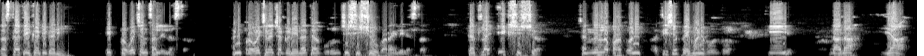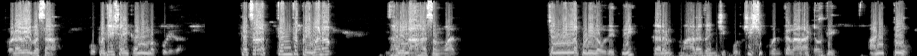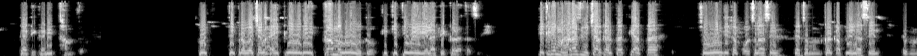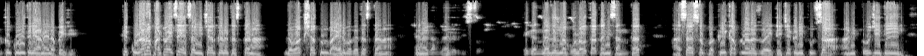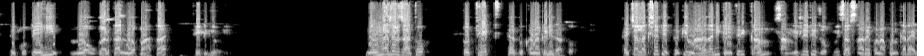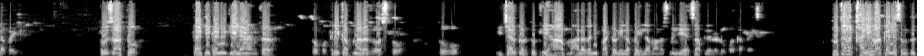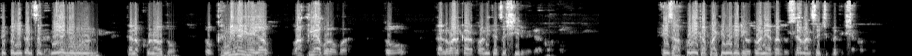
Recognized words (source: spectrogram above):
रस्त्यात एका ठिकाणी एक प्रवचन चाललेलं असतं. आणि प्रवचनाच्या कडेला त्या गुरूंचे शिष्य उभा राहिलेले असतात. त्यातला एक शिष्य चंदनला पाहतो आणि अतिशय प्रेमाने बोलतो की दादा या थोडा वेळ बसा उपदेश ऐका आणि मग पुढे जा. त्याचा अत्यंत प्रेमानं झालेला हा संवाद चंदनला पुढे जाऊ देत नाही कारण महाराजांची पुढची शिकवण त्याला आठवते. आणि तो त्या ठिकाणी थांबतो. तो ते प्रवचन ऐकण्यामध्ये इतका मग्न होतो की किती वेळ गेला ते कळतच नाही. इकडे महाराज विचार करतात की आता चंदन तिथं पोहोचला असेल त्याचं मुंडकं कापलेलं असेल ते मुंडकं कोणीतरी आणायला पाहिजे. ते कुणाला पाठवायचं याचा विचार करत असताना गवाक्षातून बाहेर बघत असताना त्यांना गंगाधर दिसतो. ते गंगाधरला बोलावतात आणि सांगतात असं असं बकरी कापणारा जो आहे त्याच्याकडे तू जा आणि तो जे देईल ते कुठेही न उघडता न पाहता थेट घेऊन ये. गंगाधर जातो तो थेट त्या दुकानाकडे जातो. त्याच्या लक्षात येतं की महाराजांनी काहीतरी काम सांगितले ते जोखमीच असणार आहे पण आपण करायला पाहिजे. तो जातो त्या ठिकाणी गेल्यानंतर तो बकरी कापणारा जो असतो तो विचार करतो की हा महाराजांनी पाठवलेला पहिला माणूस म्हणजे याचा आपल्याला डोकं कापायचं. तो त्याला खाली वाकायला सांगतो ते पलीकडचं घमीला घे म्हणून त्याला खुणावतो. तो घमीला घ्यायला वाकल्याबरोबर तो तलवार काढतो आणि त्याचं शिर वेगळं करतो. ते झाकून एका पाठीमध्ये ठेवतो आणि आता दुसऱ्या माणसाची प्रतीक्षा करतो.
